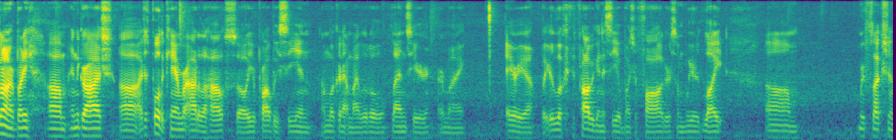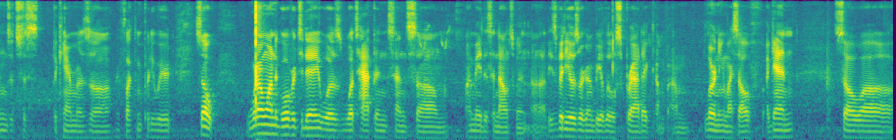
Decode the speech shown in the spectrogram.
going on everybody? Um, in the garage, uh, I just pulled the camera out of the house, so you're probably seeing, I'm looking at my little lens here, or my area, but you're looking, probably going to see a bunch of fog or some weird light um, reflections. It's just the camera's uh, reflecting pretty weird. So, what I wanted to go over today was what's happened since um, I made this announcement. Uh, these videos are going to be a little sporadic. I'm, I'm learning myself again. So uh,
